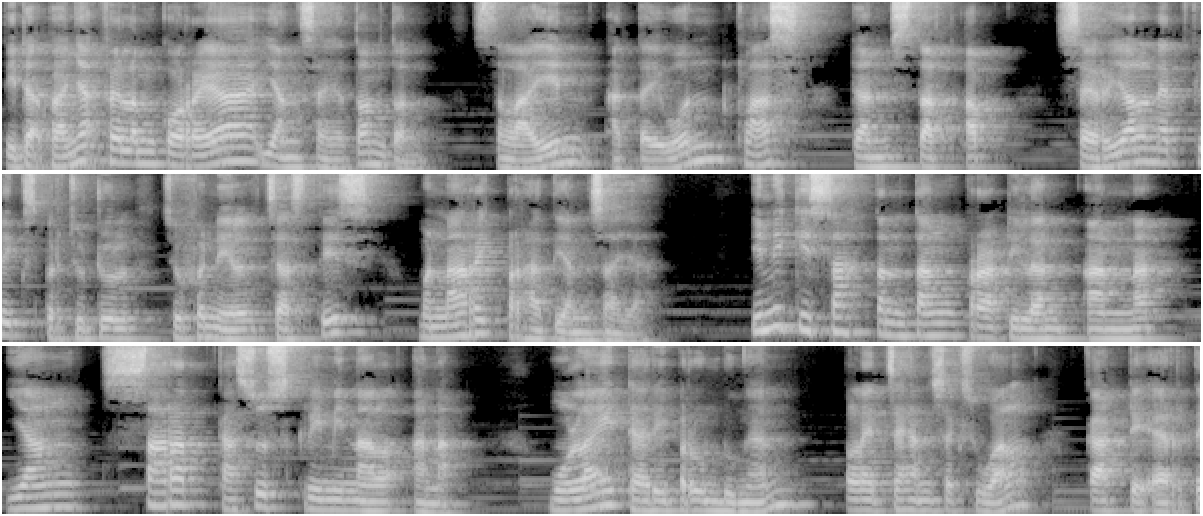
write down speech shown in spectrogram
Tidak banyak film Korea yang saya tonton selain Itaewon Class dan startup serial Netflix berjudul Juvenile Justice menarik perhatian saya. Ini kisah tentang peradilan anak yang syarat kasus kriminal anak, mulai dari perundungan, pelecehan seksual, KDRT,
